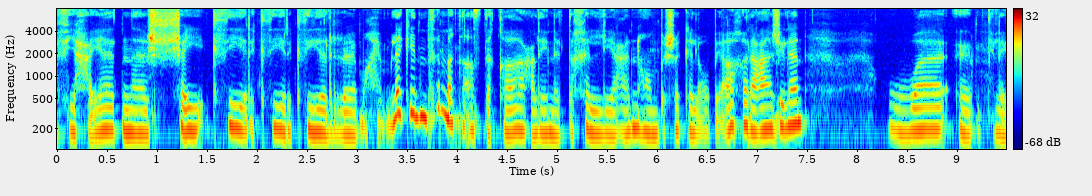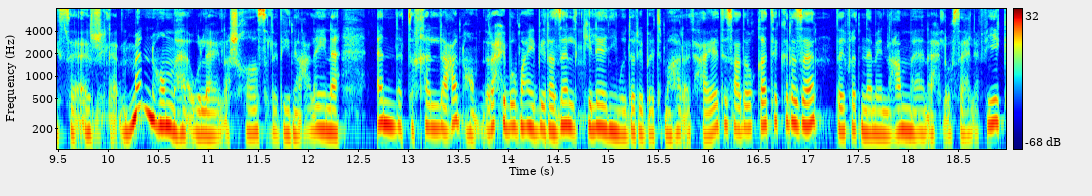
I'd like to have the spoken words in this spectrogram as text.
في حياتنا شيء كثير كثير كثير مهم. لكن ثمة أصدقاء علينا التخلي عنهم بشكل أو بآخر عاجلا. وليس أجلا. من هم هؤلاء الأشخاص الذين علينا أن نتخلى عنهم؟ رحبوا معي برزان الكيلاني مدربة مهارة حياة. سعد أوقاتك رزان. ضيفتنا من عمان أهلا وسهلا فيك.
